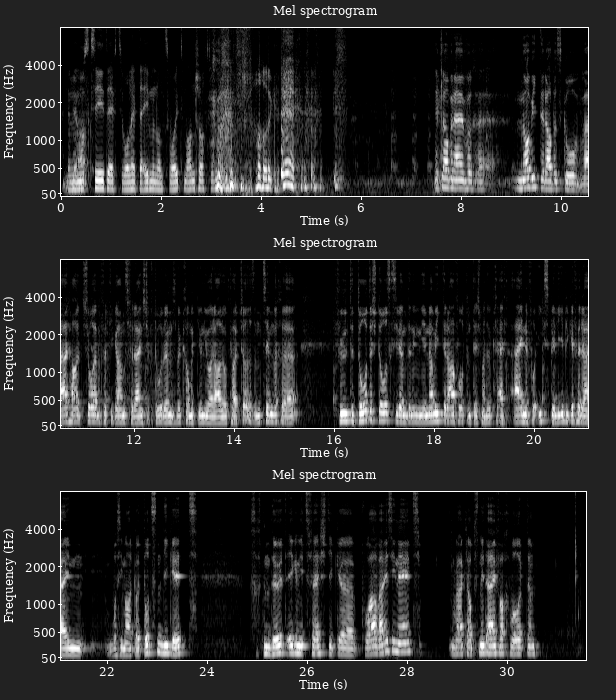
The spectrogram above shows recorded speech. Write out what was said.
Denn man muss sehen, der FC Wolle hat da immer noch eine zweite Mannschaft, die man verfolgen Ich glaube einfach, äh, noch weiter runterzugehen, wäre halt schon eben für die ganze Vereinsstruktur, wenn man es wirklich auch mit Junior anschaut, halt schon ein ziemlicher gefühlter Todesstoß gewesen, wenn man dann irgendwie noch weiter anfängt und dann ist man wirklich einfach einer von x beliebigen Vereinen, wo sie mal Dutzende gibt. Sich dann dort irgendwie zu festigen, boah, weiß ich nicht. Wäre, glaube ich, nicht einfach geworden.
